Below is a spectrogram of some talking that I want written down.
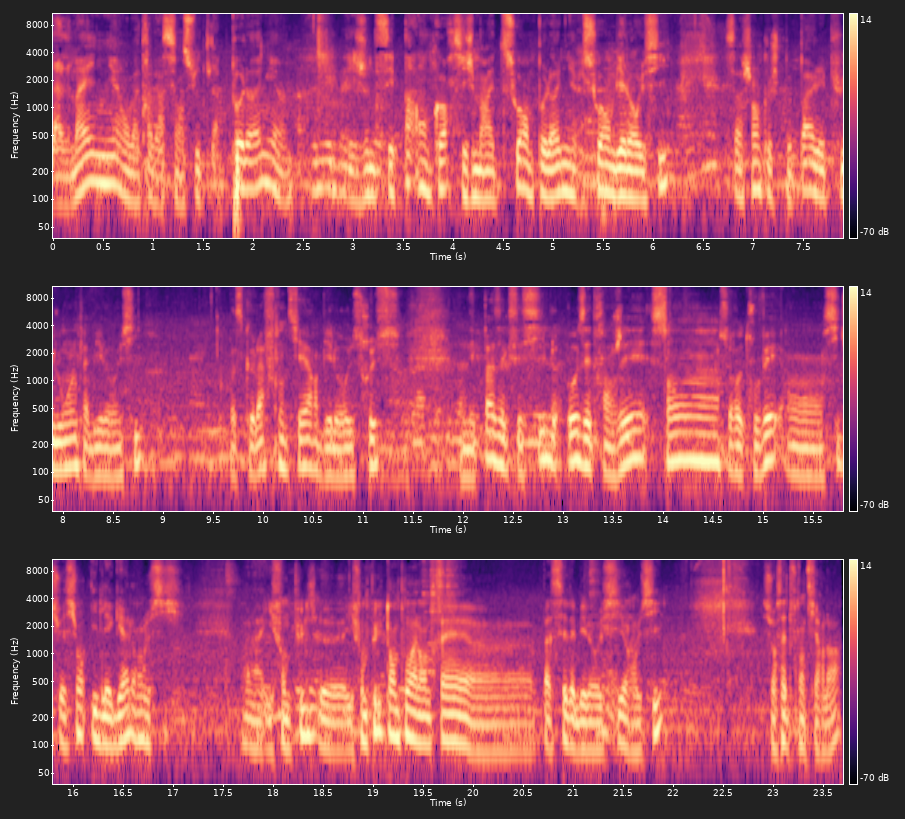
l'Allemagne, on va traverser ensuite la Pologne, et je ne sais pas encore si je m'arrête soit en Pologne, soit en Biélorussie, sachant que je ne peux pas aller plus loin que la Biélorussie parce que la frontière biélorusse-russe n'est pas accessible aux étrangers sans se retrouver en situation illégale en Russie. Ils font plus font plus le tampon à l'entrée euh, passer la Biélorussie en Russie sur cette frontière-là.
